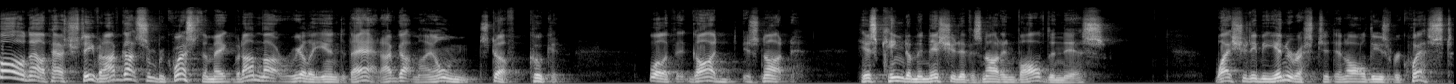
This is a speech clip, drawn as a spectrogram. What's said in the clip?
Oh, now, Pastor Stephen, I've got some requests to make, but I'm not really into that. I've got my own stuff cooking. Well, if God is not, His kingdom initiative is not involved in this, why should He be interested in all these requests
